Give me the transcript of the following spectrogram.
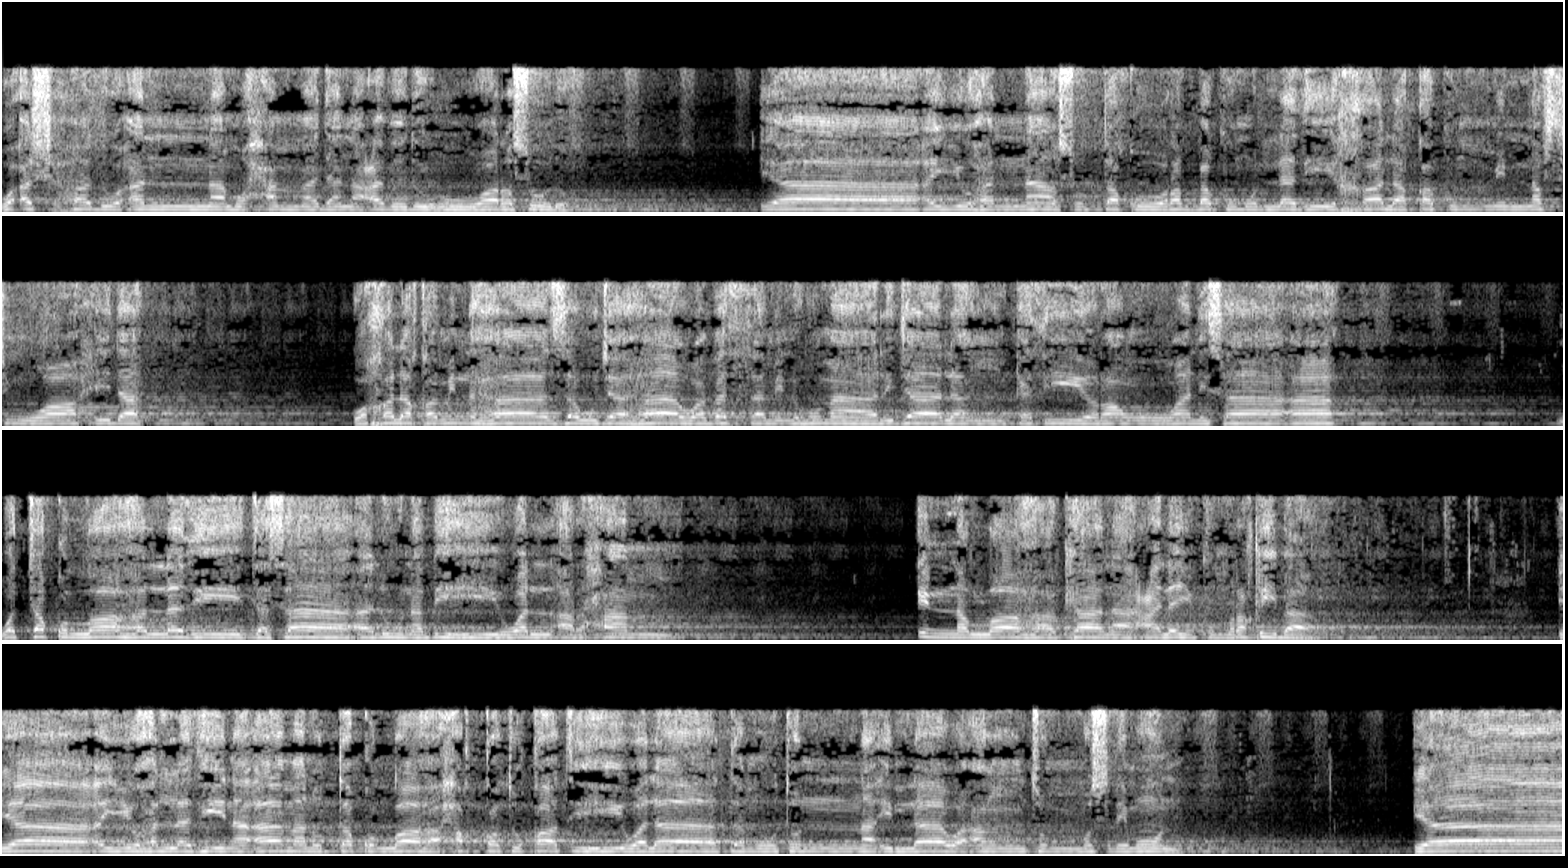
وأشهد أن محمدا عبده ورسوله. يا أيها الناس اتقوا ربكم الذي خلقكم من نفس واحدة وخلق منها زوجها وبث منهما رجالا كثيرا ونساء واتقوا الله الذي تساءلون به والأرحام. إن الله كان عليكم رقيبا. يا أيها الذين آمنوا اتقوا الله حق تقاته ولا تموتن إلا وأنتم مسلمون. يا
